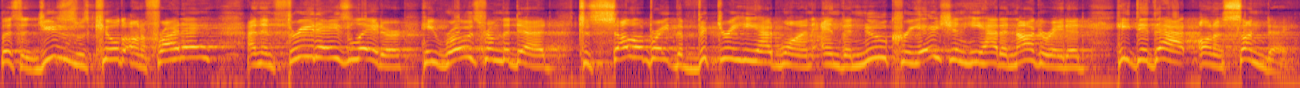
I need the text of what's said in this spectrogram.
Listen, Jesus was killed on a Friday, and then three days later, he rose from the dead to celebrate the victory he had won and the new creation he had inaugurated. He did that on a Sunday.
